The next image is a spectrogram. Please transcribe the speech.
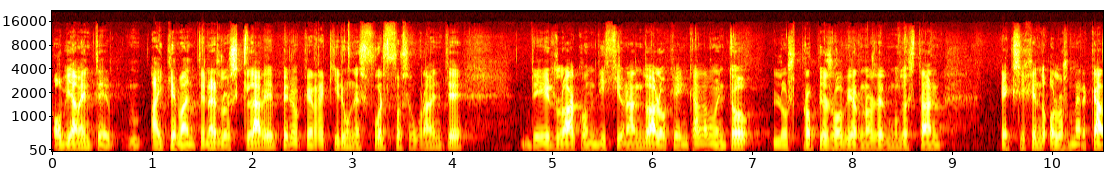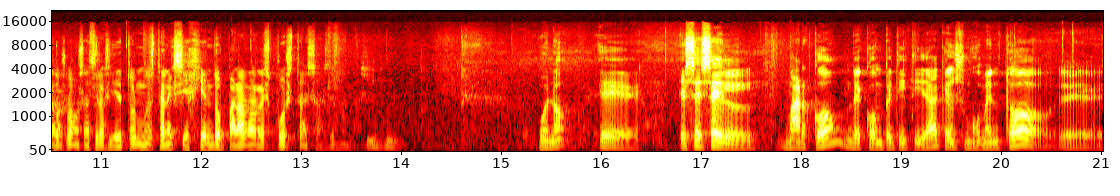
Obviamente hay que mantenerlo, es clave, pero que requiere un esfuerzo seguramente de irlo acondicionando a lo que en cada momento los propios gobiernos del mundo están exigiendo, o los mercados, vamos a decir así, de todo el mundo están exigiendo para dar respuesta a esas demandas. Bueno, eh, ese es el marco de competitividad que en su momento eh,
